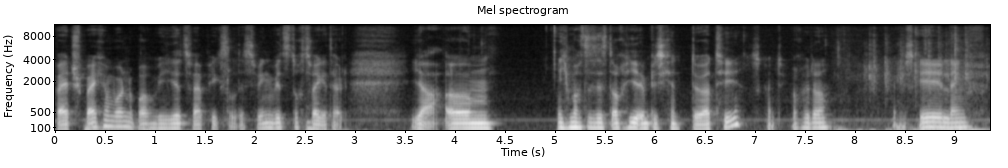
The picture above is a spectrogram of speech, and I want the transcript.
Byte speichern wollen, dann brauchen wir hier zwei Pixel. Deswegen wird es durch zwei geteilt. Ja, ähm, ich mache das jetzt auch hier ein bisschen dirty. Das könnte ich auch wieder MSG Length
